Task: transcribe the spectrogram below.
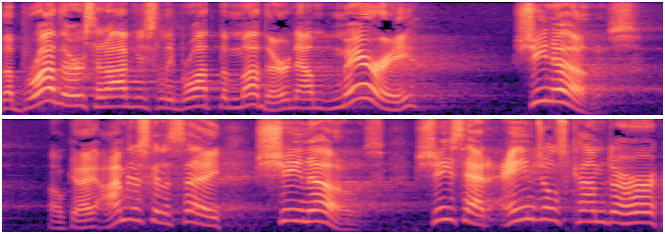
the brothers had obviously brought the mother. Now, Mary, she knows. Okay? I'm just going to say she knows. She's had angels come to her.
